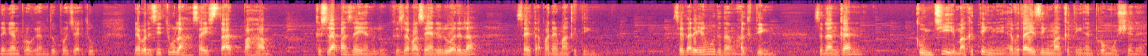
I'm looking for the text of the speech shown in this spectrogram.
dengan program tu, projek tu. Daripada situlah saya start faham kesilapan saya yang dulu. Kesilapan saya yang dulu adalah saya tak pandai marketing. Saya tak ada ilmu tentang marketing. Sedangkan kunci marketing ni, advertising, marketing and promotion eh,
